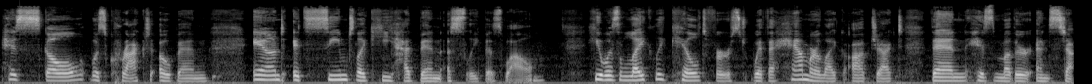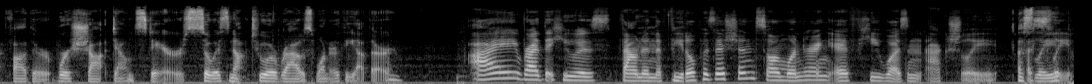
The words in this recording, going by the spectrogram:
His skull was cracked open, and it seemed like he had been asleep as well. He was likely killed first with a hammer like object, then his mother and stepfather were shot downstairs so as not to arouse one or the other. I read that he was found in the fetal position, so I'm wondering if he wasn't actually Asleep? asleep.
